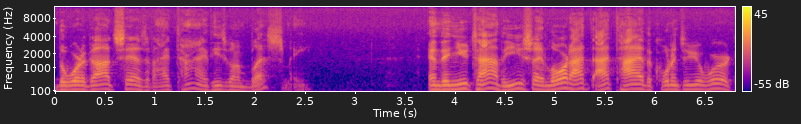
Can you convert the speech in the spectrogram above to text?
the Word of God says, if I tithe, He's going to bless me. And then you tithe, and you say, Lord, I, I tithe according to your word.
